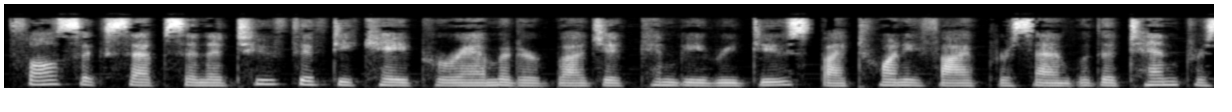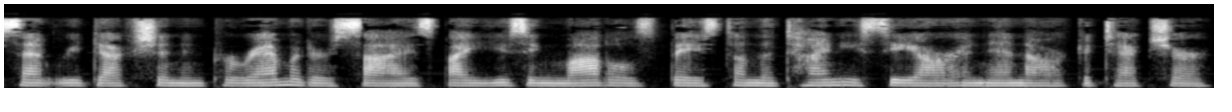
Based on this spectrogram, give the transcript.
False accepts in a 250K parameter budget can be reduced by 25% with a 10% reduction in parameter size by using models based on the tiny CRNN architecture,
